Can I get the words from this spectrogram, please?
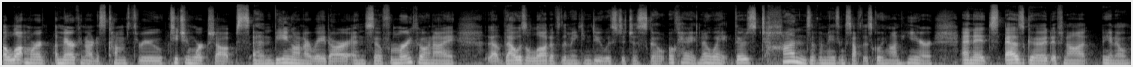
a lot more American artists come through teaching workshops and being on our radar. And so for Mariko and I, that, that was a lot of the make and do was to just go, okay, no wait, there's tons of amazing stuff that's going on here, and it's as good, if not, you know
